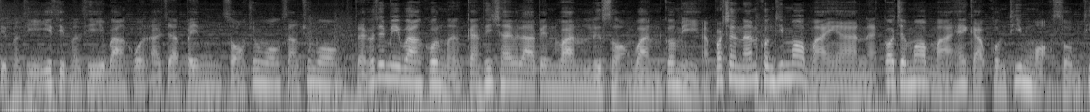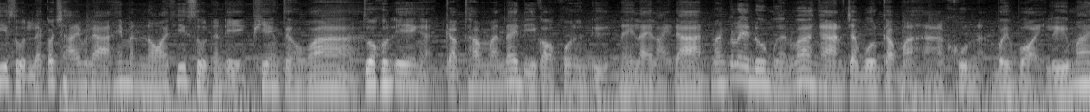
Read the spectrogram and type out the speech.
10 นาที 20 นาที บางคนอาจจะเป็น 2 ชั่วโมง 3 ชั่วโมง แต่ก็จะมีบางคนเหมือนกันที่ใช้เวลาเป็นวันหรือ 2 วันก็มี เพราะฉะนั้นคนที่มอบหมายงานนะก็จะมอบหมายให้กับคนที่เหมาะสมที่สุด และก็ใช้เวลาให้มันน้อยที่สุดนั่นเอง เพียงแต่ว่าตัวคุณเองอะกับทำมันได้ดีกว่าคนอื่น ๆ ในหลาย ๆ ด้าน มันก็เลยดูเหมือนว่างานจะวนกลับมาหาคุณบ่อยๆ หรือไม่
